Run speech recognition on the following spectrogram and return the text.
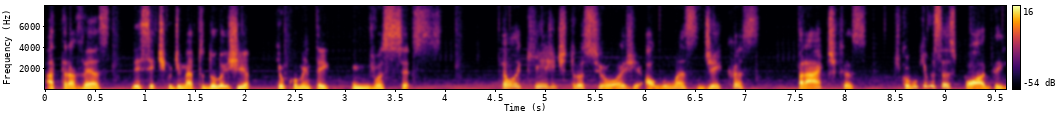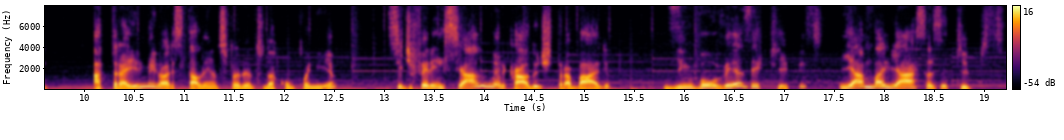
através desse tipo de metodologia que eu comentei com vocês. Então aqui a gente trouxe hoje algumas dicas práticas de como que vocês podem atrair melhores talentos para dentro da companhia, se diferenciar no mercado de trabalho, desenvolver as equipes e avaliar essas equipes.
